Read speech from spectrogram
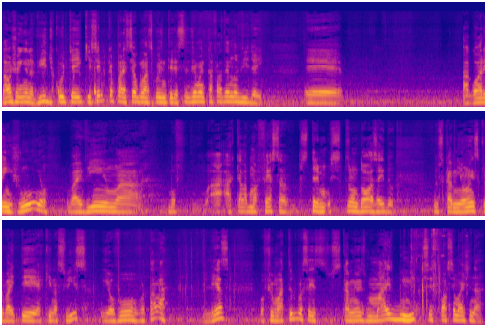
Dá um joinha no vídeo, curte aí, que sempre que aparecer algumas coisas interessantes, a gente tá fazendo no vídeo aí. É... Agora em junho vai vir uma aquela uma festa estrondosa aí do, dos caminhões que vai ter aqui na Suíça e eu vou vou estar tá lá, beleza? Vou filmar tudo pra vocês, os caminhões mais bonitos que vocês possam imaginar.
